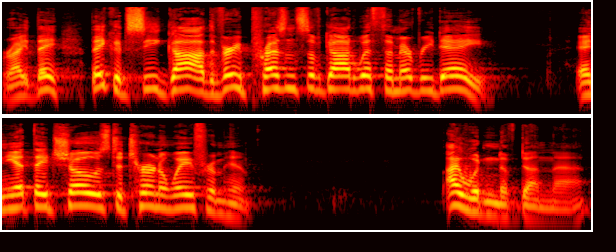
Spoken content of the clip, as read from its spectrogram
Right? They, they could see God, the very presence of God with them every day, and yet they chose to turn away from Him. I wouldn't have done that.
